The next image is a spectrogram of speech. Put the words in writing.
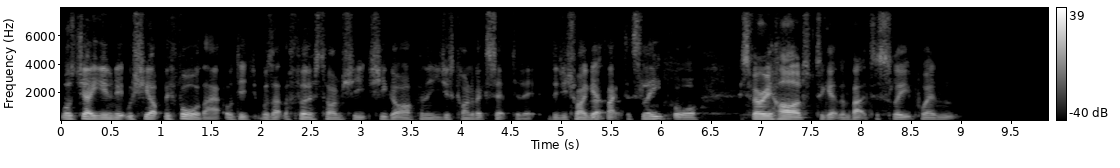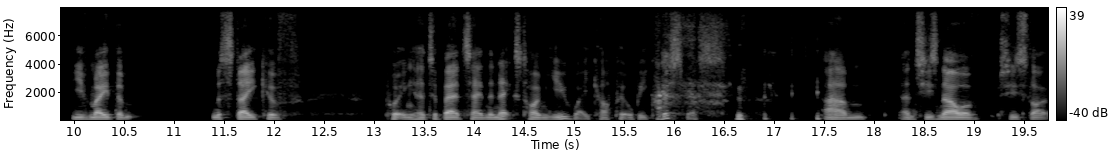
was J Unit was she up before that, or did was that the first time she she got up and then you just kind of accepted it? Did you try and get back to sleep or It's very hard to get them back to sleep when you've made the mistake of putting her to bed, saying the next time you wake up, it'll be Christmas. um, and she's now of she's like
